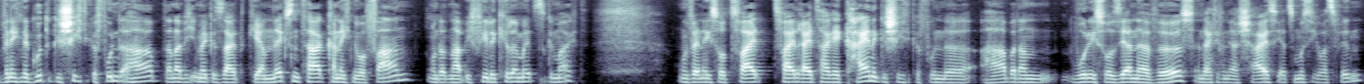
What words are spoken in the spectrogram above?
wenn ich eine gute Geschichte gefunden habe, dann habe ich immer gesagt, okay, am nächsten Tag kann ich nur fahren und dann habe ich viele Kilometer gemacht. Und wenn ich so zwei, zwei, drei Tage keine Geschichte gefunden habe, dann wurde ich so sehr nervös und dachte von, ja scheiße, jetzt muss ich was finden.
